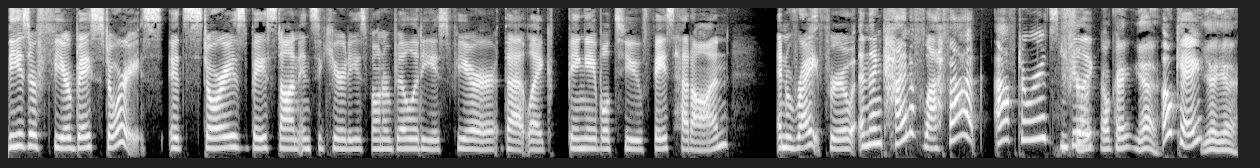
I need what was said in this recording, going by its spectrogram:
these are fear based stories. It's stories based on insecurities, vulnerabilities, fear that like being able to face head on and write through and then kind of laugh at afterwards and Sure. be like, okay. Yeah. okay, Yeah. Yeah.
